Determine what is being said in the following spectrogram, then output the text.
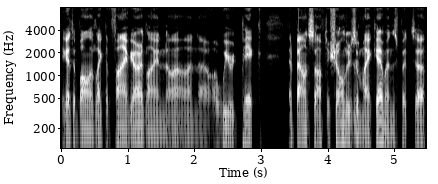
they got the ball at like the five yard line on, on uh, a weird pick that bounced off the shoulders of Mike Evans. But uh,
